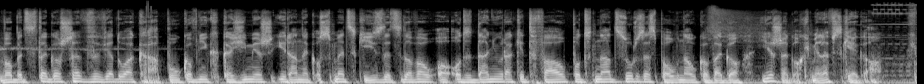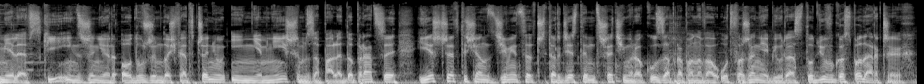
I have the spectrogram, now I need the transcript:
Wobec tego szef wywiadu AK, pułkownik Kazimierz Iranek Osmecki, zdecydował o oddaniu rakiet V pod nadzór zespołu naukowego Jerzego Chmielewskiego. Chmielewski, inżynier o dużym doświadczeniu i nie mniejszym zapale do pracy, jeszcze w 1943 roku zaproponował utworzenie Biura Studiów Gospodarczych.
